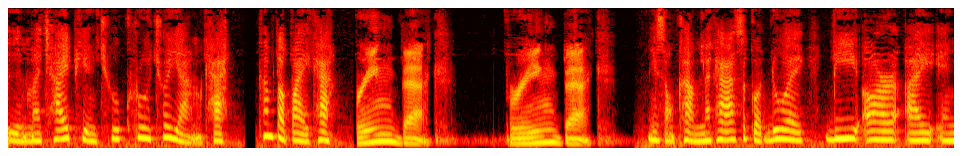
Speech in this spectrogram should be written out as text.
อื่นมาใช้เพียงชั่วครู่ชั่วยามค่ะคำต่อไปค่ะ bring back, bring back, มีสองคำนะคะ สะกดด้วย B R I N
